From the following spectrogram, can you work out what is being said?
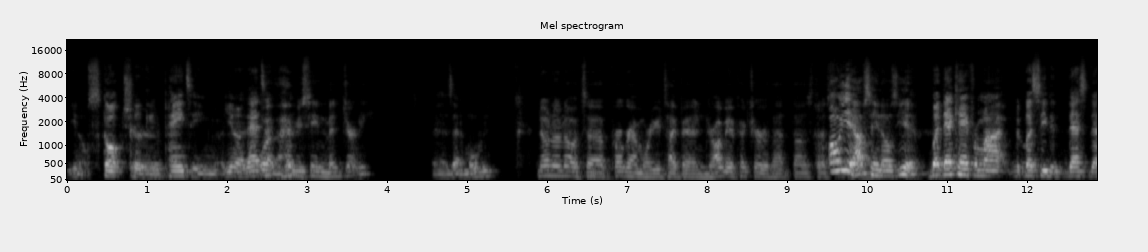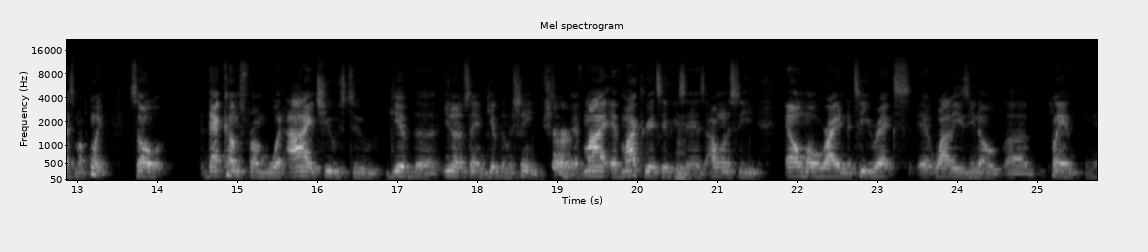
you know, sculpture, Cooking. painting. You know, that Well, have you seen Midjourney? Uh, is that a movie? No, no, no. It's a program where you type in, draw me a picture that does this. Oh yeah, I've seen those. Yeah, but that came from my. But see, that's that's my point. So that comes from what I choose to give the. You know what I'm saying? Give the machine. So Sure. if my if my creativity hmm. says I want to see Elmo riding the T Rex eh, while he's you mm-hmm. know uh, playing Yeah.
